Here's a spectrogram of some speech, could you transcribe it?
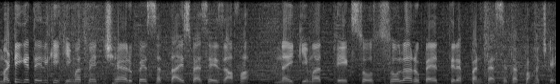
मट्टी के तेल की कीमत में छह रुपए सत्ताईस पैसे इजाफा, नई कीमत एक सौ सोलह रुपए तिरपन पैसे तक पहुँच गई।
